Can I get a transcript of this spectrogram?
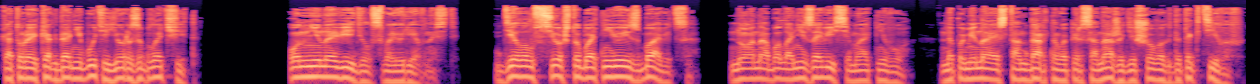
которая когда-нибудь ее разоблачит. Он ненавидел свою ревность, делал все, чтобы от нее избавиться, но она была независима от него, напоминая стандартного персонажа дешевых детективов.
